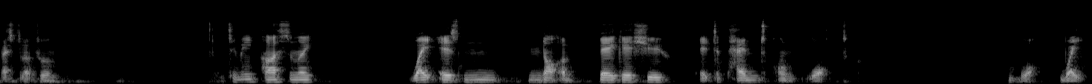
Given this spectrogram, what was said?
best of luck to them. To me personally, weight is n- not a big issue. It depends on what what weight.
